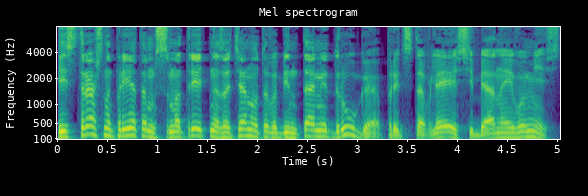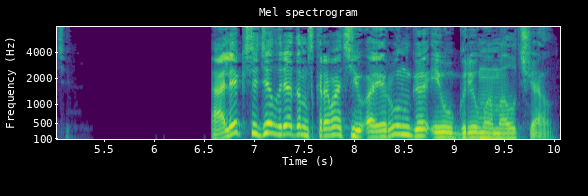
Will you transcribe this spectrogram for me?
и страшно при этом смотреть на затянутого бинтами друга, представляя себя на его месте. Олег сидел рядом с кроватью Айрунга и угрюмо молчал.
